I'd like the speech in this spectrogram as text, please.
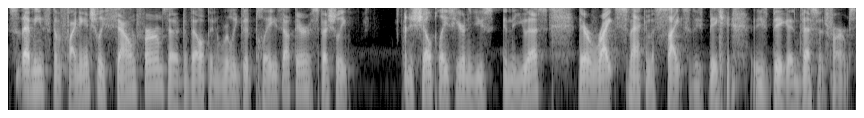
So that means the financially sound firms that are developing really good plays out there, especially and the shale plays here in the U- in the U.S. They're right smack in the sights of these big these big investment firms,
